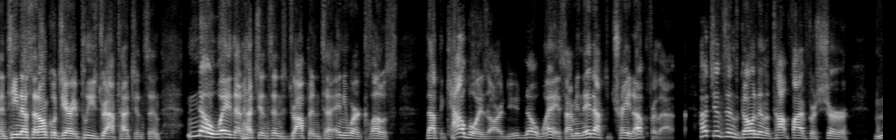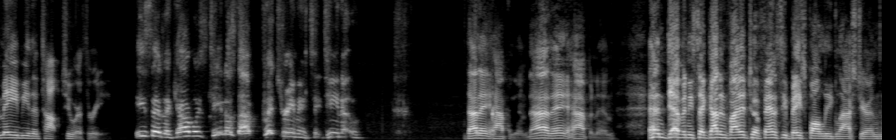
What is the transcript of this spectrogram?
And Tino said, Uncle Jerry, please draft Hutchinson. No way that Hutchinson's dropping to anywhere close that the Cowboys are, dude. No way. So, I mean, they'd have to trade up for that. Hutchinson's going in the top five for sure, maybe the top two or three. He said the Cowboys, Tino, stop, quit dreaming, T- Tino. That ain't happening. That ain't happening. And Devin, he said, got invited to a fantasy baseball league last year. And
